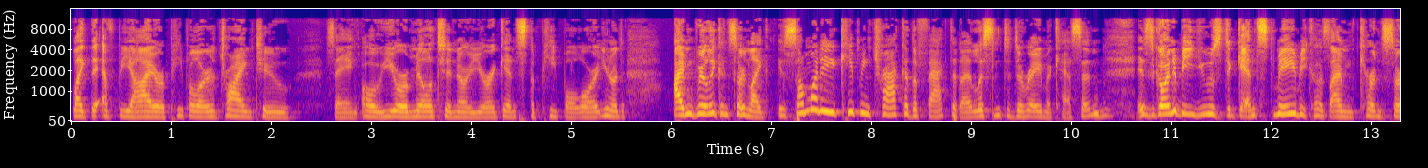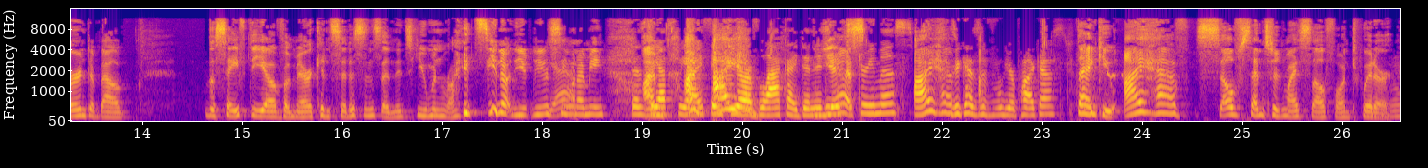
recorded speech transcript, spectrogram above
like the FBI or people are trying to saying, oh, you're a militant or you're against the people or, you know, I'm really concerned. Like, is somebody keeping track of the fact that I listen to DeRay McKesson? Mm-hmm. Is it going to be used against me because I'm concerned about the safety of American citizens and its human rights? You know, you, you see what I mean? Does the I'm- FBI I'm- think I you're have- a black identity Yes. extremist? I have because of your podcast. Thank you. I have self censored myself on Twitter. Mm-hmm.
